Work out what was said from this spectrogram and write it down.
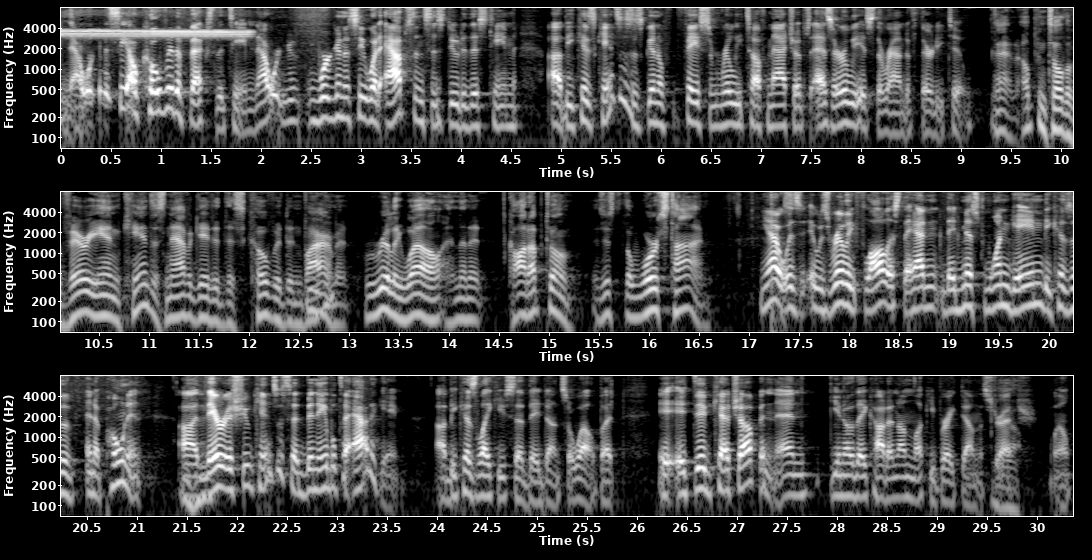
Now we're going to see how COVID affects the team. Now we're, we're going to see what absences do to this team uh, because Kansas is going to face some really tough matchups as early as the round of 32. And up until the very end, Kansas navigated this COVID environment mm-hmm. really well, and then it caught up to them. It's just the worst time. Yeah, it was it was really flawless. They hadn't they'd missed one game because of an opponent. Uh, mm-hmm. Their issue, Kansas had been able to add a game uh, because, like you said, they'd done so well. But it, it, did catch up, and, and you know they caught an unlucky break down the stretch. Yeah. Well,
